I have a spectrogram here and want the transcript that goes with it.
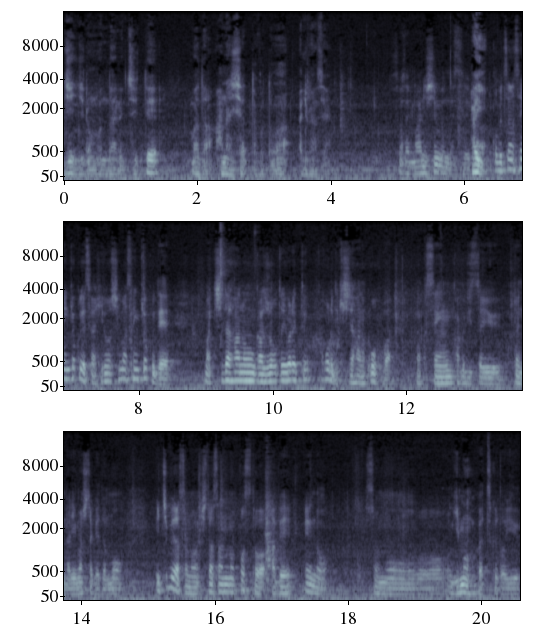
人事の問題について、まだ話し合ったことはありません。すみません、毎日新聞ですが、はい、個別な選挙区ですが、広島選挙区で、まあ、岸田派の牙城と言われているところで、岸田派の候補は落選確実ということになりましたけれども、一部ではその岸田さんのポスト安倍へのその疑問符がつくという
